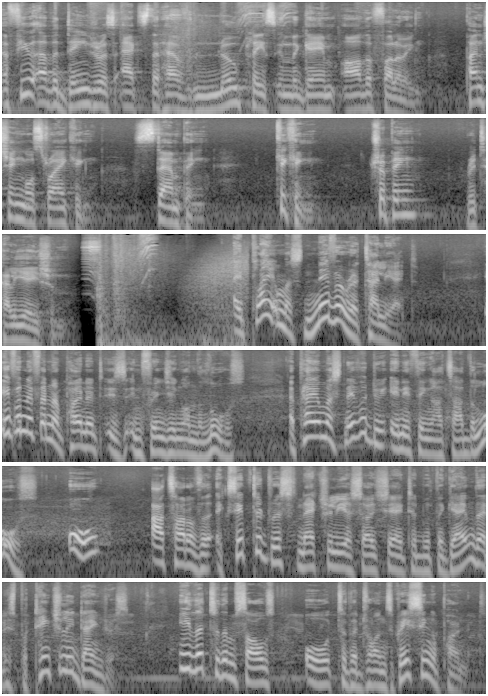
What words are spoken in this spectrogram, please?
A few other dangerous acts that have no place in the game are the following punching or striking, stamping, kicking, tripping, retaliation. A player must never retaliate. Even if an opponent is infringing on the laws, a player must never do anything outside the laws or outside of the accepted risk naturally associated with the game that is potentially dangerous, either to themselves or to the transgressing opponent.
